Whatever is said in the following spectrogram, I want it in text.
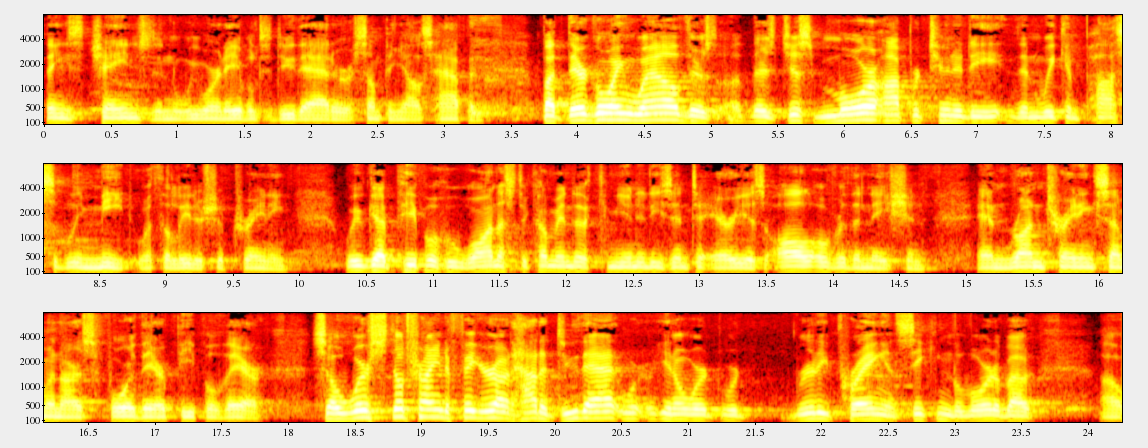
things changed and we weren't able to do that or something else happened. But they're going well. There's, there's just more opportunity than we can possibly meet with the leadership training. We've got people who want us to come into communities, into areas all over the nation and run training seminars for their people there. So we're still trying to figure out how to do that. We're, you know, we're, we're really praying and seeking the Lord about uh,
